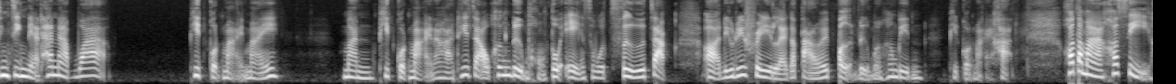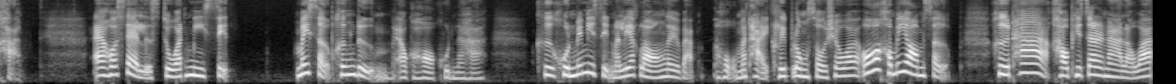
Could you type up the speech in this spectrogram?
จริง ๆ เนี่ยถ้านับว่าผิดกฎหมายไหม มันผิดกฎหมายนะคะ ที่จะเอาเครื่องดื่มของตัวเองสมมติซื้อจาก duty free อะไรก็ตามแล้วไปเปิดดื่มบนเครื่องบินผิดกฎหมายค่ะ ข้อต่อมาข้อ 4 ค่ะแอร์โฮสเตสหรือสจวตมีสิทธิ์ไม่เสิร์ฟเครื่องดื่มแอลกอฮอล์คุณนะคะ คือคุณไม่มีสิทธิ์มาเรียกร้องเลยแบบโหมาถ่ายคลิปลงโซเชียลว่าโอ้เขาไม่ยอมเสิร์ฟคือถ้าเขาพิจารณาแล้วว่า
